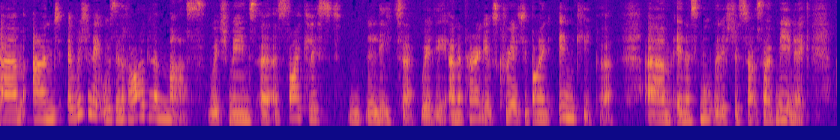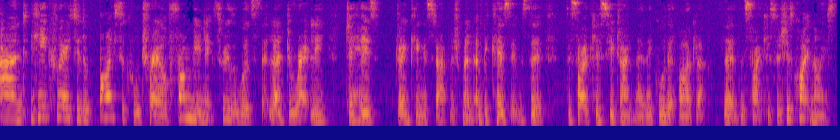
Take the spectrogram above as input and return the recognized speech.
Um, and originally it was a Radler Mass, which means a, a cyclist litre, really. And apparently it was created by an innkeeper um, in a small village just outside Munich. And he created a bicycle trail from Munich through the woods that led directly to his drinking establishment. And because it was the, the cyclists who drank there, they called it Radler, the, the cyclist, which is quite nice.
